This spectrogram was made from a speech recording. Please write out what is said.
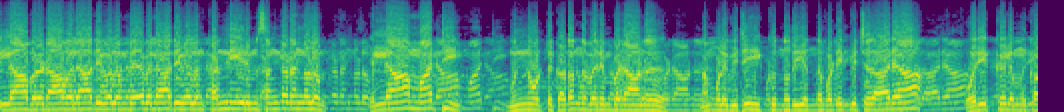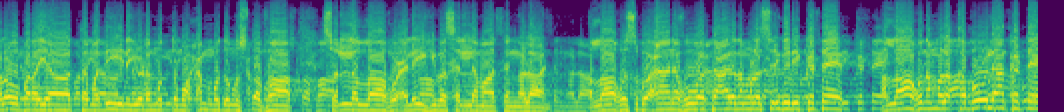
എല്ലാവരുടെ ആവലാദികളും വേവലാദികളും കണ്ണീരും സങ്കടങ്ങളും എല്ലാം മാറ്റി മുന്നോട്ട് കടന്നു വരുമ്പോഴാണ് നമ്മൾ വിജയിക്കുന്നത് എന്ന് പഠിപ്പിച്ചത് ആരാ? ഒരിക്കലും കളവ് പറയാത്ത മദീനയുടെ മുത്ത് മുഹമ്മദ് മുസ്തഫ സല്ലല്ലാഹു അലൈഹി വസല്ലമ തങ്ങളാണ്. അല്ലാഹു സുബ്ഹാനഹു തആല നമ്മളെ സ്വീകരിക്കട്ടെ. അല്ലാഹു നമ്മളെ കബൂലാക്കട്ടെ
